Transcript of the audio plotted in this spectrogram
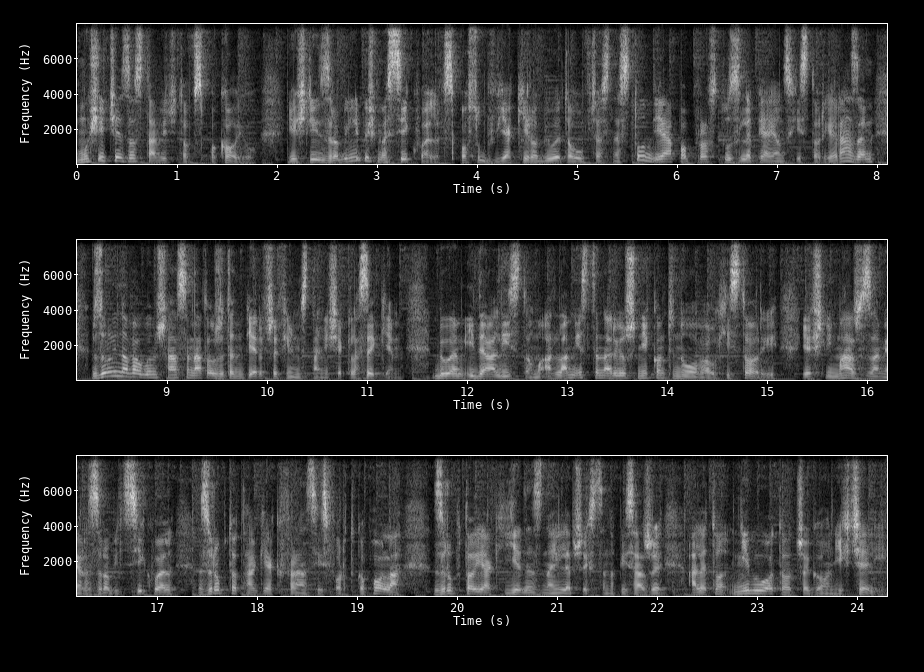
musicie zostawić to w spokoju. Jeśli zrobilibyśmy sequel w sposób, w jaki robiły to ówczesne studia, po prostu zlepiając historię razem, zrujnowałbym szansę na to, że ten pierwszy film stanie się klasykiem. Byłem idealistą, a dla mnie scenariusz nie kontynuował historii. Jeśli masz zamiar zrobić sequel, zrób to tak jak Francis Ford Coppola, zrób to jak jeden z najlepszych scenopisarzy, ale to nie było to, czego oni chcieli.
